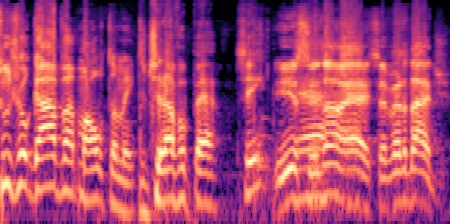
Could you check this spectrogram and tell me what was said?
tu jogava mal também. Tu tirava o pé. Sim. Isso, não, é, isso é verdade.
